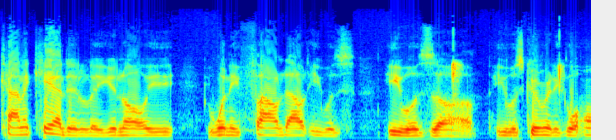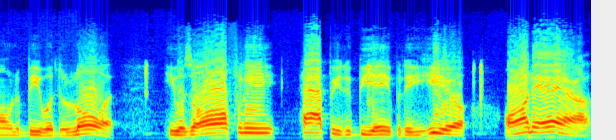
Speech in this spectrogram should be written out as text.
kind of candidly, you know, he when he found out he was he was uh, he was getting ready to go home to be with the Lord, he was awfully happy to be able to hear on air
